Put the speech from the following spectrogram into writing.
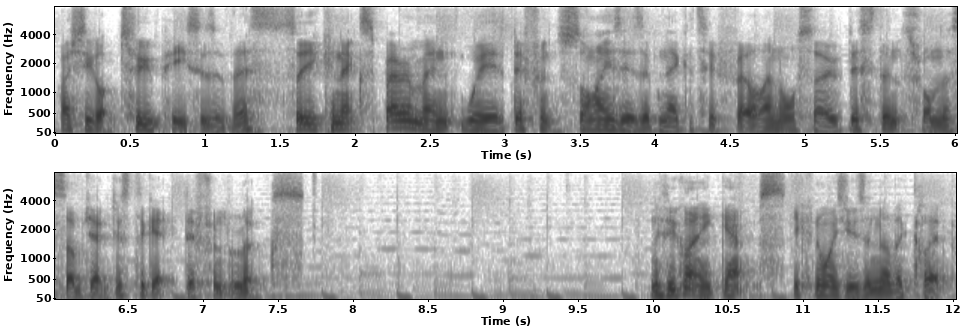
I've actually got two pieces of this. So you can experiment with different sizes of negative fill and also distance from the subject just to get different looks. And if you've got any gaps, you can always use another clip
